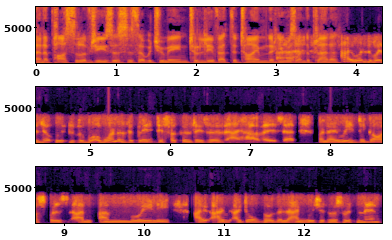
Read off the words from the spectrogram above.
an apostle of Jesus? Is that what you mean? To live at the time that he was on the planet? I, well, well, one of the great difficulties that I have is that when I read the Gospels, I'm, I'm really, I, I, I don't know the language it was written in.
